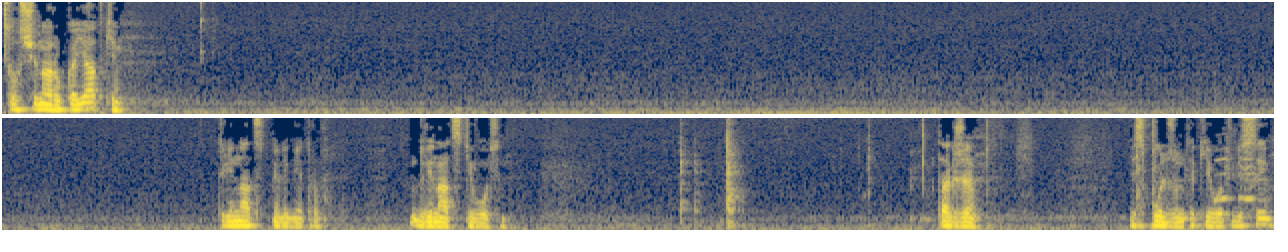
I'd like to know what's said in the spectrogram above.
Толщина рукоятки. Тринадцать миллиметров. Двенадцать и восемь. Также используем такие вот весы.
